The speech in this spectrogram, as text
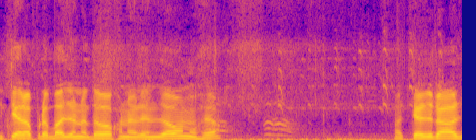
અત્યારે આપણે બાજાને દવાખાને લઈને જવાનું છે. અત્યારે રાજ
